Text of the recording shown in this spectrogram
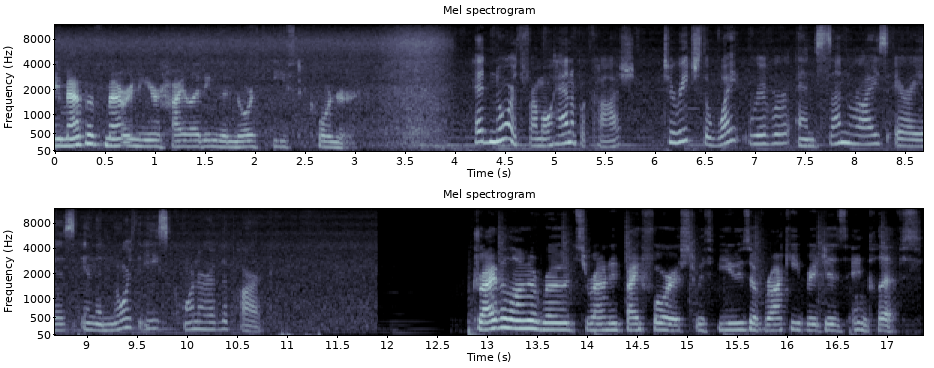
A map of Mount Rainier highlighting the northeast corner. Head north from Ohanapecosh to reach the White River and Sunrise areas in the northeast corner of the park. Drive along a road surrounded by forest with views of rocky ridges and cliffs.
